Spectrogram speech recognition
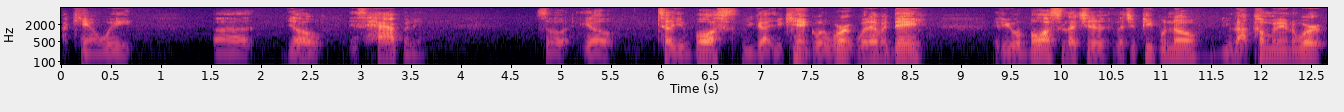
I can't wait. Uh, yo, it's happening. So, yo, tell your boss you got you can't go to work whatever day. If you're a boss, let your let your people know you're not coming into work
